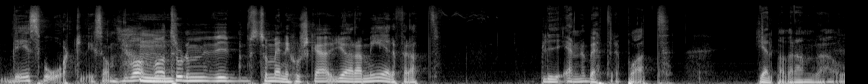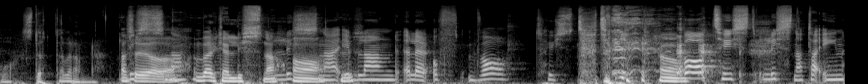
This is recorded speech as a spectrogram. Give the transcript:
det är svårt liksom. Mm. Vad, vad, tror du vi som människor ska göra mer för att bli ännu bättre på att hjälpa varandra och stötta varandra. Alltså, lyssna. Ja, verkligen lyssna. Lyssna ja, ibland, eller ofta, var tyst. ja. Var tyst, lyssna, ta in.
